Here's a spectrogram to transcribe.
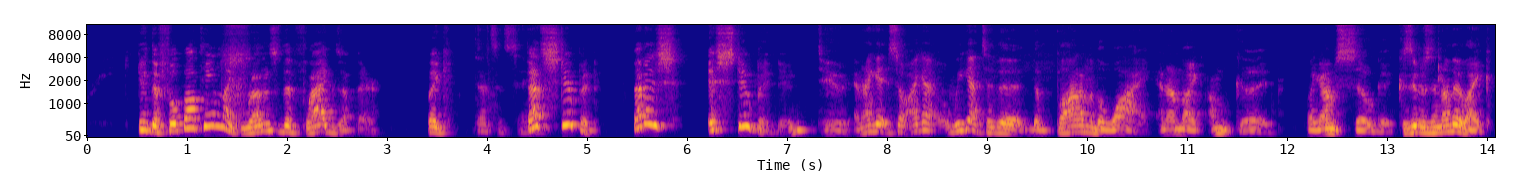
freak? Dude, the football team like runs the flags up there. Like That's insane. that's stupid. That is it's stupid, dude. dude and i get so i got we got to the the bottom of the y and i'm like i'm good like i'm so good because it was another like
